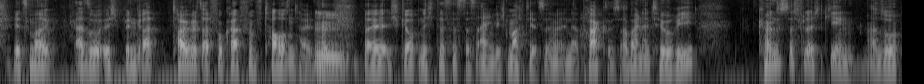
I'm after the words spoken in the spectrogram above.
Jetzt mal, also ich bin gerade Teufelsadvokat 5000 halt, ne? mhm. weil ich glaube nicht, dass es das eigentlich macht jetzt in, in der Praxis. Aber in der Theorie könnte es das vielleicht gehen. Also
